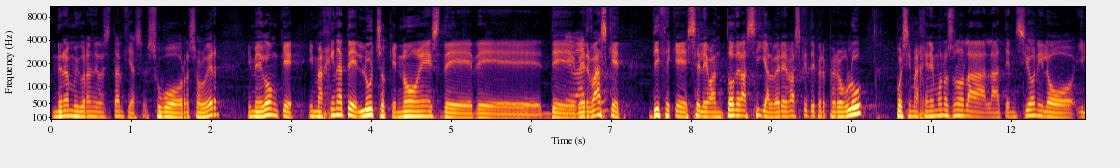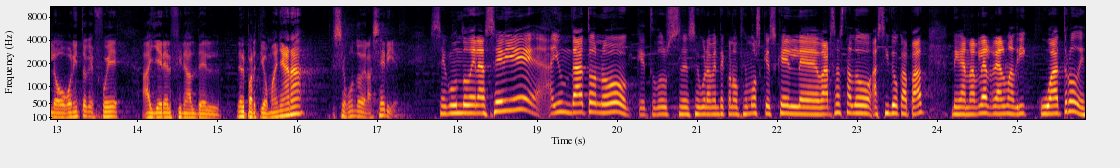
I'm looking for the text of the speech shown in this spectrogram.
no eran muy grandes las distancias, supo resolver. Y me digo que, imagínate, Lucho, que no es de, de, de ¿De ver básquet? básquet, dice que se levantó de la silla al ver el básquet de Perperoglu, pues imaginémonos ¿no? la, la tensión y lo, y lo bonito que fue ayer el final del, del partido. Mañana, segundo de la serie. Segundo de la serie, hay un dato ¿no? que todos eh, seguramente conocemos, que es que el eh, Barça ha, estado, ha sido capaz de ganarle al Real Madrid cuatro de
